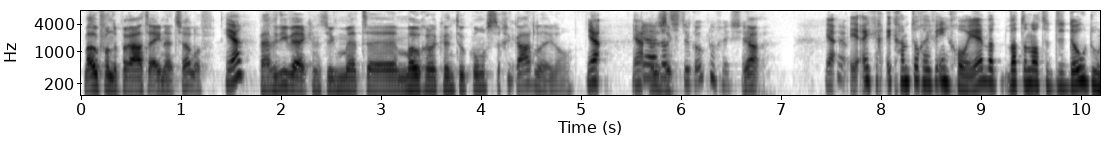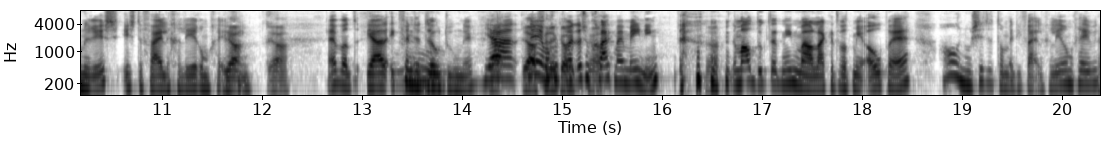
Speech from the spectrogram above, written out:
maar ook van de parate eenheid zelf. Ja? We hebben die werken natuurlijk met eh, mogelijk hun toekomstige kaderleden al. Ja. Ja, dus dat ik- is natuurlijk ook nog eens. Ja. Ja, Ja, Ja. ja, ik, ik ga hem toch even ingooien. Hè. Wat, wat dan altijd de dooddoener is, is de veilige leeromgeving. ja, ja. Hè, want ja, ik vind het dooddoener. Ja, Ja, ja, nee, maar, vind goed, maar ook, dat is ook ja. gelijk mijn mening. Ja. Normaal doe ik dat niet, maar laat ik het wat meer open. Hè. Oh, en hoe zit het dan met die veilige leeromgeving?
